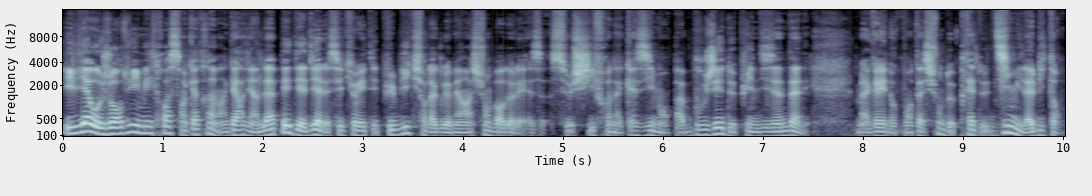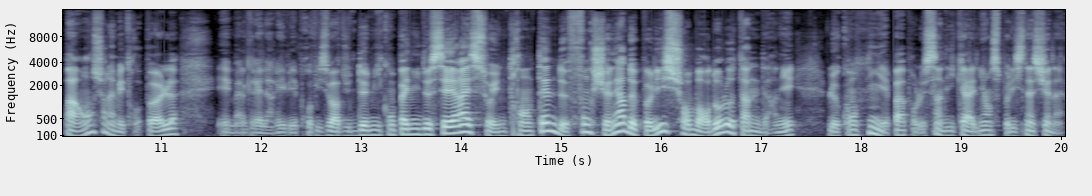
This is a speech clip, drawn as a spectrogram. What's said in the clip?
Il y a aujourd'hui 1380 gardiens de la paix dédiés à la sécurité publique sur l'agglomération bordelaise. Ce chiffre n'a quasiment pas bougé depuis une dizaine d'années, malgré une augmentation de près de 10 000 habitants par an sur la métropole, et malgré l'arrivée provisoire d'une demi-compagnie de CRS, soit une trentaine de fonctionnaires de police sur Bordeaux l'automne dernier, le compte n'y est pas pour le syndicat Alliance Police Nationale.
